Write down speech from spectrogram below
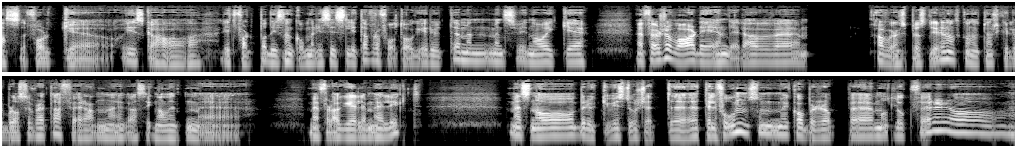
masse folk eh, og vi skal ha litt fart på de som kommer i siste lita for å få toget i rute, men mens vi nå ikke Men før så var det en del av uh, avgangsprosedyren at konduktøren skulle blåse for dette før han uh, ga signal enten med, med, flagg eller med lykt. Mens nå bruker vi stort sett telefonen som vi kobler opp mot lokfører, og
